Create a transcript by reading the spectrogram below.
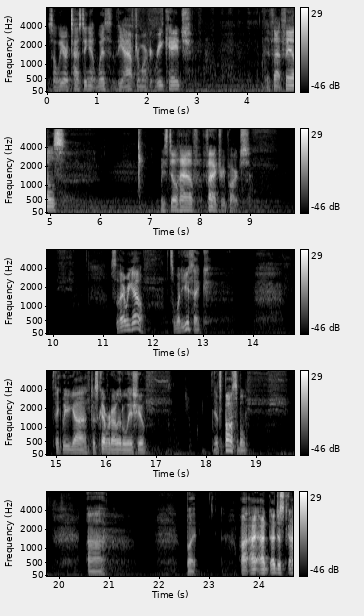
So we are testing it with the aftermarket reed cage. If that fails, we still have factory parts. So there we go. So what do you think? I think we uh, discovered our little issue. It's possible. Uh, but I, I, I just I,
